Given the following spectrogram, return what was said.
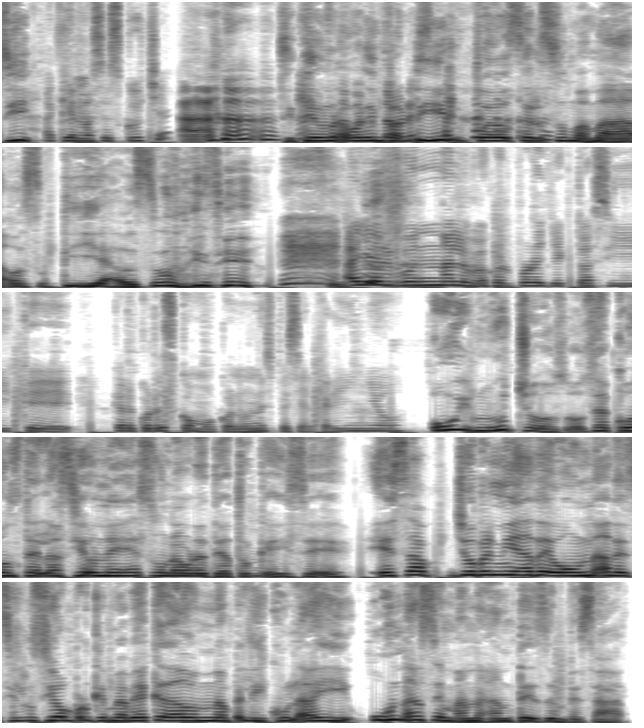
Sí. ¿A quien nos escuche? Ah. Si tiene una obra infantil, puedo ser su mamá o su tía o su... ¿Hay algún, a lo mejor, proyecto así que, que recuerdes como con un especial cariño? Uy, muchos. O sea, Constelaciones, una obra de teatro que mm. hice. Esa, yo venía de una desilusión porque me había quedado en una película y una semana antes de empezar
